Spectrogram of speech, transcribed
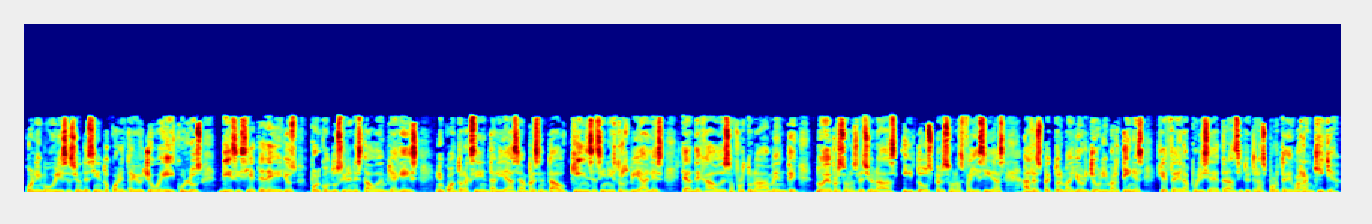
con la inmovilización de 148 vehículos, 17 de ellos por conducir en estado de embriaguez. En cuanto a la accidentalidad, se han presentado 15 siniestros viales que han dejado desafortunadamente nueve personas lesionadas y dos personas fallecidas. Al respecto, el mayor Johnny Martínez, jefe de la Policía de Tránsito y Transporte de Barranquilla.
